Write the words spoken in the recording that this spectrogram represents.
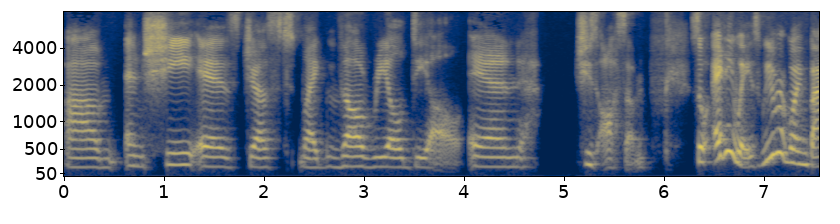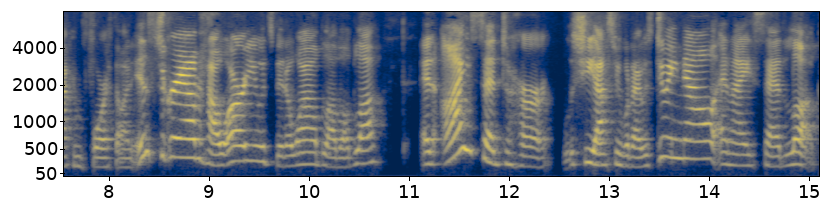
Um, and she is just like the real deal. And she's awesome. So, anyways, we were going back and forth on Instagram. How are you? It's been a while, blah, blah, blah. And I said to her, she asked me what I was doing now. And I said, look,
